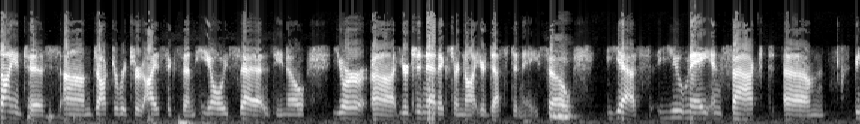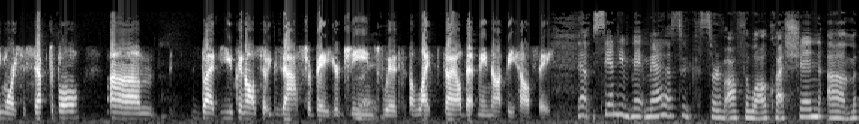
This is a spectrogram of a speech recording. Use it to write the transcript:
scientists, um, Dr. Richard Isaacson. He always says, you know, your uh, your genetics are not your destiny. So, Right. yes, you may in fact um, be more susceptible. Um, but you can also exacerbate your genes Right. with a lifestyle that may not be healthy. Now, Sandy, may, may I ask a sort of off the wall question? Um,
